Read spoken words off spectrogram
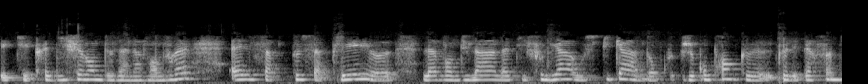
et qui est très différente de la lavande vraie, elle, ça peut s'appeler euh, lavandula latifolia ou spica. Donc, je comprends que, que les personnes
